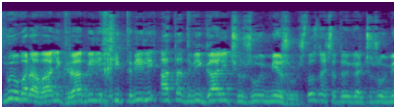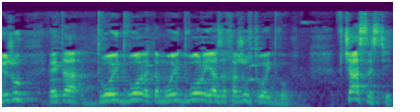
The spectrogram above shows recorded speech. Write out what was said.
Мы воровали, грабили, хитрили, отодвигали чужую межу. Что значит отодвигали чужую межу? Это твой двор, это мой двор, я захожу в твой двор. В частности,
